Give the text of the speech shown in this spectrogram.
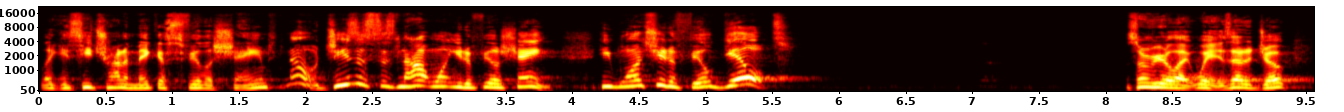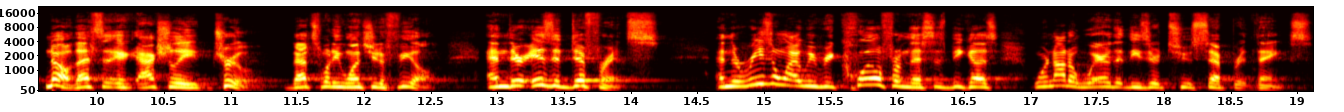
like, is he trying to make us feel ashamed? No, Jesus does not want you to feel shame. He wants you to feel guilt. Some of you are like, wait, is that a joke? No, that's actually true. That's what he wants you to feel. And there is a difference. And the reason why we recoil from this is because we're not aware that these are two separate things.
